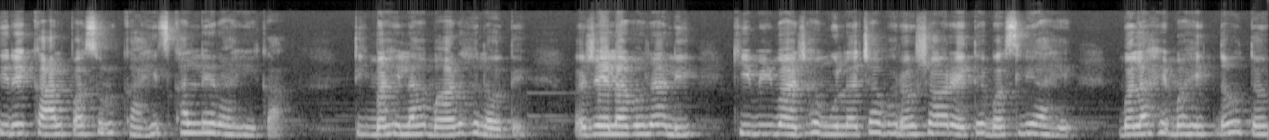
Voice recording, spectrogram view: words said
तिने कालपासून काहीच खाल्ले नाही का? ती महिला मान हलवते. अजयला म्हणाली की मी माझ्या मुलाच्या भरोशावर येथे बसली आहे. मला हे माहीत नव्हतं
